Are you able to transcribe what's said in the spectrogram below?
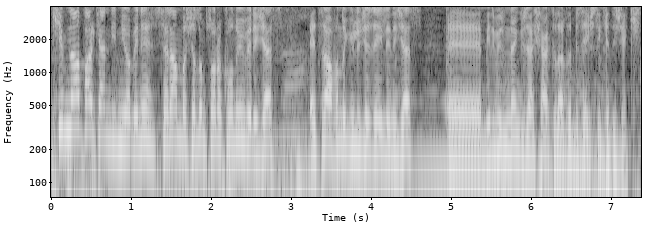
Kim ne yaparken dinliyor beni? Selamlaşalım sonra konuyu vereceğiz. Etrafında güleceğiz, eğleneceğiz. Ee, birbirinden güzel şarkılar da bize eşlik edecek.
